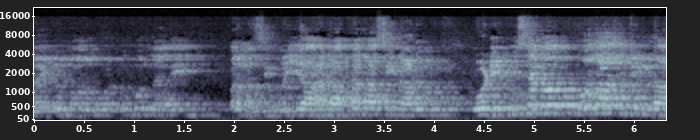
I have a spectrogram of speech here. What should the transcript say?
ಲೈಟು ನೋರು ಕೊಟ್ಟು ಮುನ್ನದಿ ಪರಮಸಿಂಹಯ್ಯ ಹರಾತ ರಾಸಿ ನಾಡು ಕೋಡಿ ಕುಸೆಲೋ ಕೋಲಾರ ಜಿಲ್ಲಾ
